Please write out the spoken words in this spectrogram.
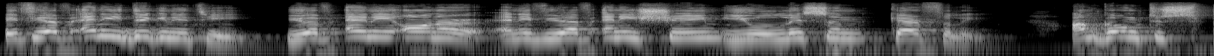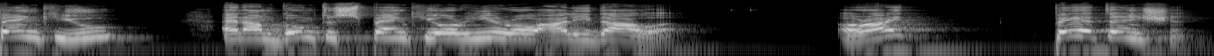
If you have any dignity, you have any honor, and if you have any shame, you will listen carefully. I'm going to spank you, and I'm going to spank your hero Ali Dawah. All right? Pay attention.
